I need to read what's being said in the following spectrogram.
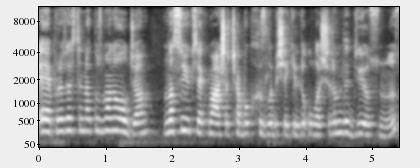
e, protez tırnak uzmanı olacağım. Nasıl yüksek maaşa çabuk hızlı bir şekilde ulaşırım da diyorsunuz.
